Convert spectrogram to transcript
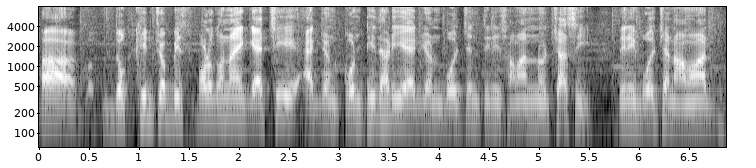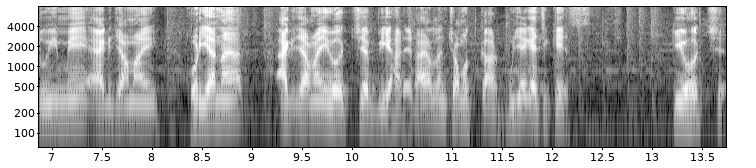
হ্যাঁ দক্ষিণ চব্বিশ পরগনায় গেছি, একজন কণ্ঠিধারী একজন বলছেন, তিনি সামান্য চাষি। তিনি বলছেন, আমার দুই মেয়ে, এক জামাই হরিয়ানার, এক জামাই হচ্ছে বিহারের। বললাম, চমৎকার, বুঝে গেছি কেস। কি হচ্ছে?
